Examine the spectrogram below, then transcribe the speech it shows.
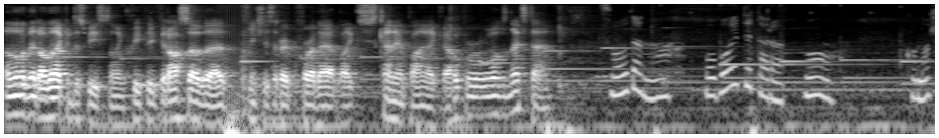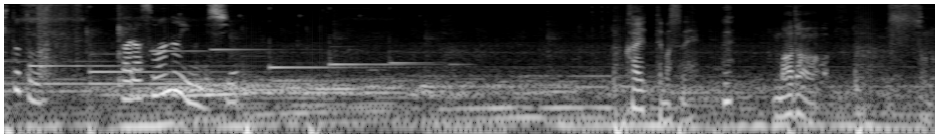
a little bit, although that could just be something creepy, but also the thing she said right before that, like, she's kind of implying, like, I hope we're wolves next time. そうだな覚えてたらもうこの人とは争わないようにしよう。帰ってますね。まだその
